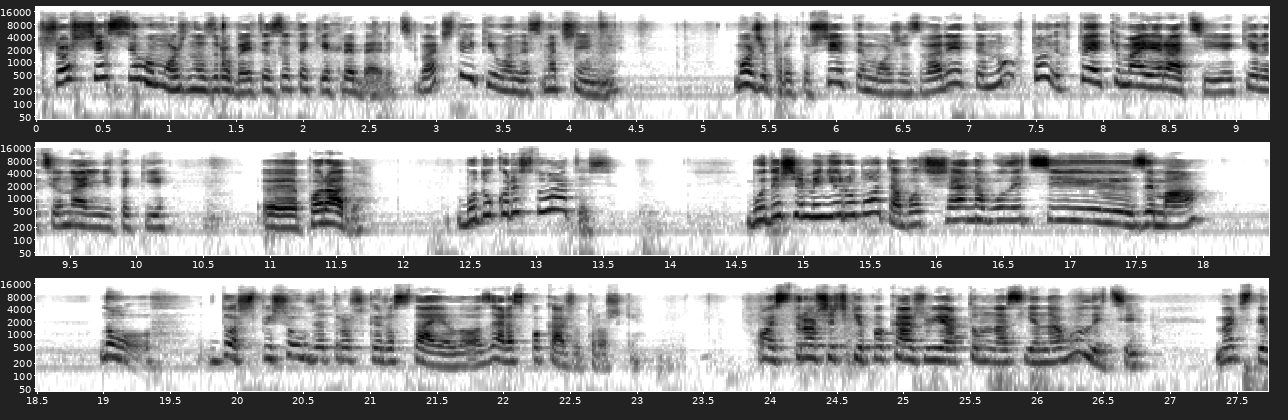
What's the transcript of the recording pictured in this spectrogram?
Що ще з цього можна зробити з отаких реберець? Бачите, які вони смачненні? Може протушити, може зварити. Ну, хто, хто які має рацію, які раціональні такі е, поради. Буду користуватись. Буде ще мені робота, бо ще на вулиці зима. Ну, дощ пішов, вже трошки розтаяло, а зараз покажу трошки. Ось трошечки покажу, як то у нас є на вулиці. Бачите,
